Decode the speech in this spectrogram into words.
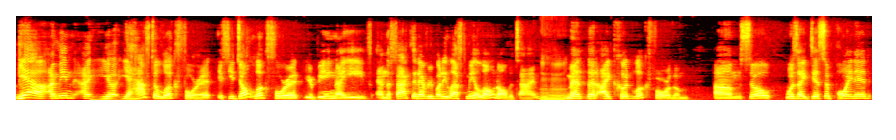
Yeah, I mean, I, you you have to look for it. If you don't look for it, you're being naive. And the fact that everybody left me alone all the time mm-hmm. meant that I could look for them. Um, so was I disappointed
